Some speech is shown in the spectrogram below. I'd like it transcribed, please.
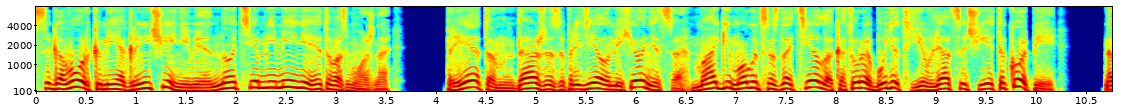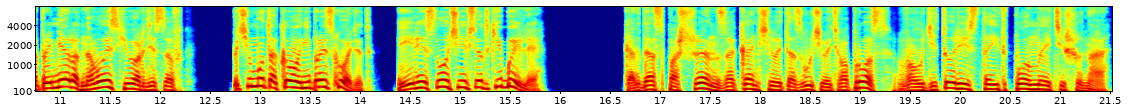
С оговорками и ограничениями, но тем не менее это возможно. При этом даже за пределами Хёница маги могут создать тело, которое будет являться чьей-то копией. Например, одного из Хёрдисов. Почему такого не происходит? Или случаи все-таки были? Когда Спашен заканчивает озвучивать вопрос, в аудитории стоит полная тишина.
